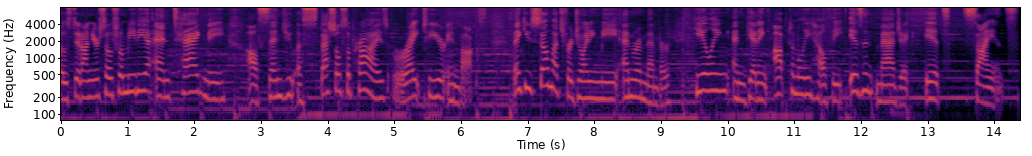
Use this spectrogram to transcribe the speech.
post it on your social media, and tag me. I'll send you a special surprise right to your inbox. Thank you so much for joining me. And remember, healing and getting optimally healthy isn't magic, it's science.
